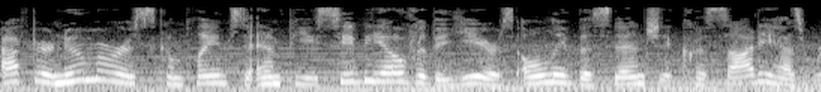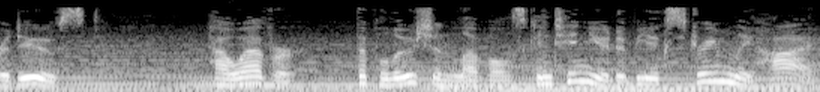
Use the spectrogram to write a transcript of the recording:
after numerous complaints to MPCB over the years only the stench at Kasadi has reduced. However, the pollution levels continue to be extremely high.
